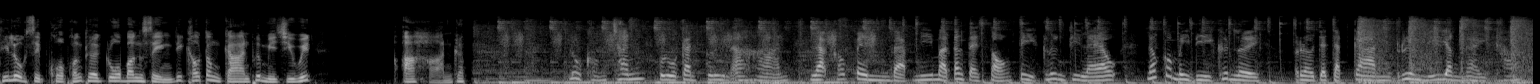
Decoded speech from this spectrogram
ที่ลูกสิบขวบของเธอกลัวบางสิ่งที่เขาต้องการเพื่อมีชีวิต อาหารครับ ลูกของฉันกลัวการกลืนอาหาร และเขาเป็นแบบนี้มาตั้งแต่สองปีครึ่งที่แล้ว แล้วก็ไม่ดีขึ้นเลย เราจะจัดการเรื่องนี้ยังไงคะ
